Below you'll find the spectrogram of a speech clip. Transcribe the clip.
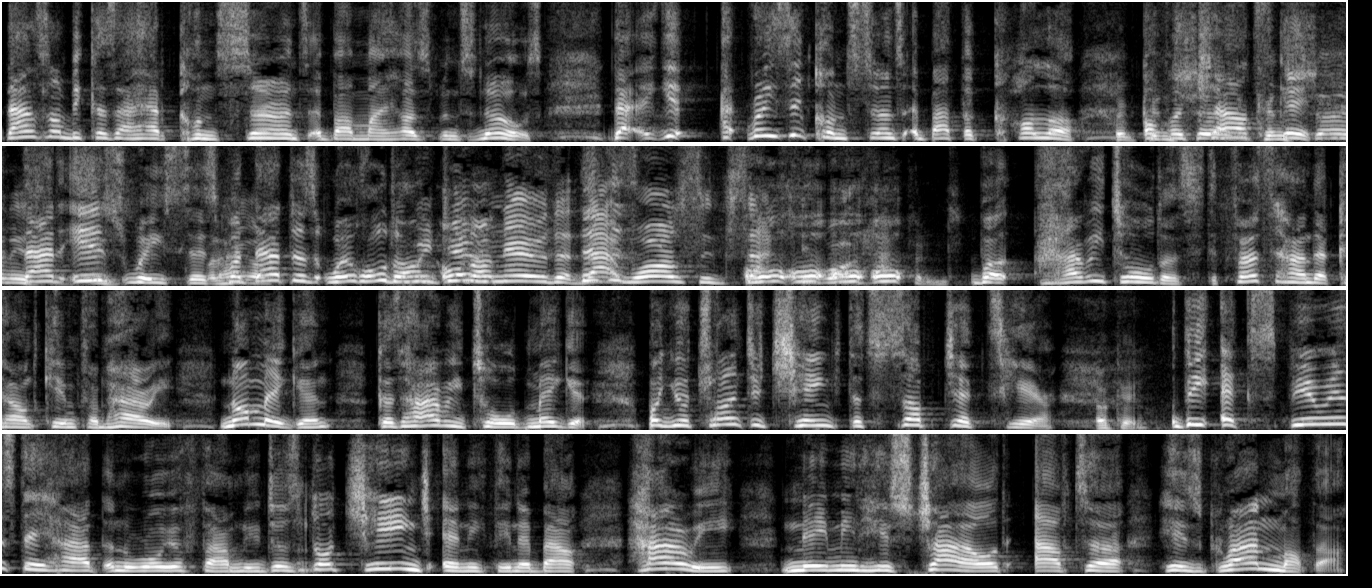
That's not because I had concerns about my husband's nose. That yeah, uh, raising concerns about the color But of a child's skin, is, that is- racist. but But, that does well hold on. we hold don't on. know that This that was exactly oh, oh, what oh, happened. But Harry told us the first hand account came from Harry, not Meghan, because Harry told Meghan. But you're trying to change the subject here. Okay. The experience they had in the royal family does not change anything about Harry naming his child after his grandmother.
